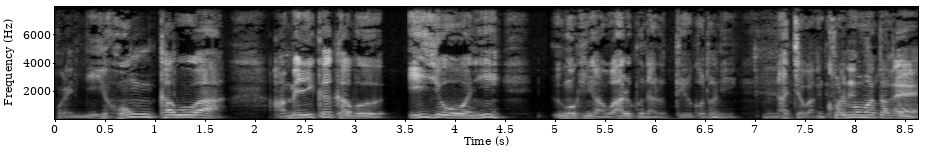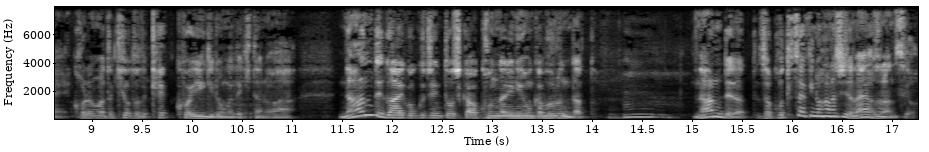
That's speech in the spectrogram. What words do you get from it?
これ日本株はアメリカ株以上に動きが悪くなるっていうことになっちゃうわけですよね。これもまたね、これもまた京都で結構いい議論ができたのは、なんで外国人投資家はこんなに日本株売るんだと。なんでだって、それ小手先の話じゃないはずなんですよ。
